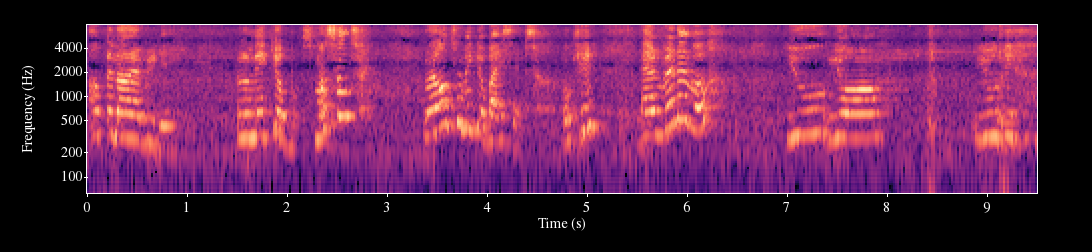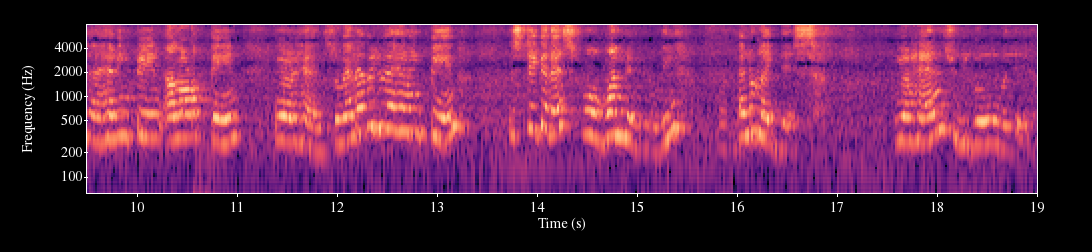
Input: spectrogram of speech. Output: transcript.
half an hour every day. It will make your muscles. It will also make your biceps. Okay. And whenever you you're you having pain, a lot of pain in your hands. So whenever you are having pain, just take a rest for one minute only, and do like this. Your hands should go over there,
